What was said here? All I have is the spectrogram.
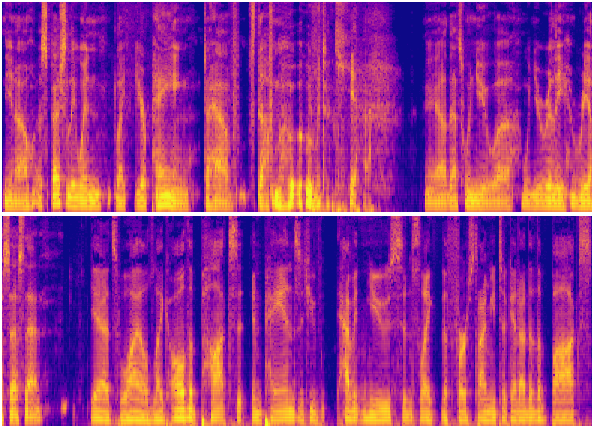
you know especially when like you're paying to have stuff moved Yeah. yeah that's when you uh when you really reassess that Yeah, it's wild. Like all the pots and pans that you haven't used since like the first time you took it out of the box.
